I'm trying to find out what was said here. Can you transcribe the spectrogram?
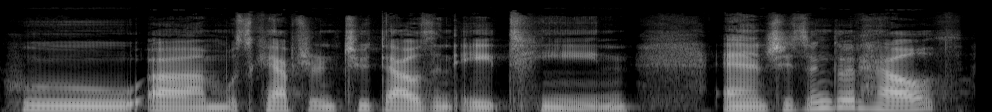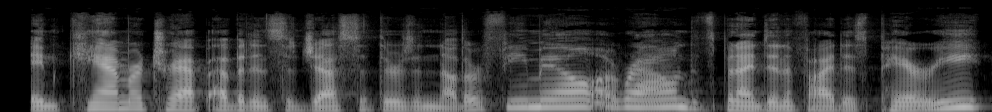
who um, was captured in 2018, and she's in good health. And camera trap evidence suggests that there's another female around that's been identified as Perry,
